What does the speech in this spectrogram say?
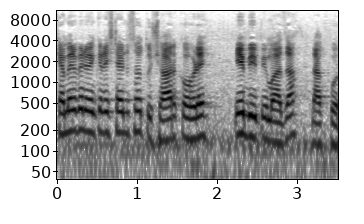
कॅमेरामॅन व्यंकटेश नायडूसह Tushar Kohale A B P माझा नागपूर.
